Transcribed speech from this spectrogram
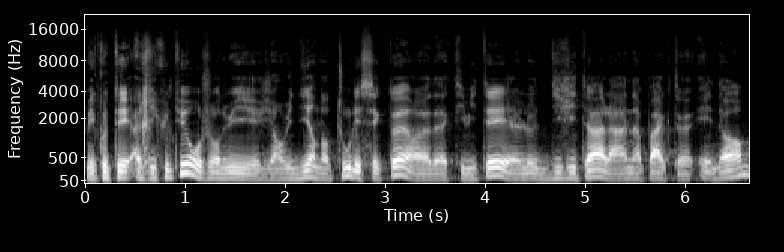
Mais côté agriculture, aujourd'hui, j'ai envie de dire, dans tous les secteurs euh, d'activité, le digital a un impact énorme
